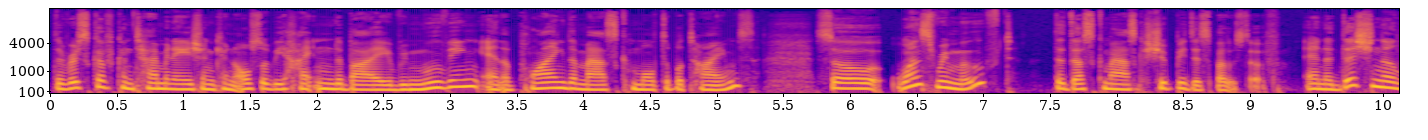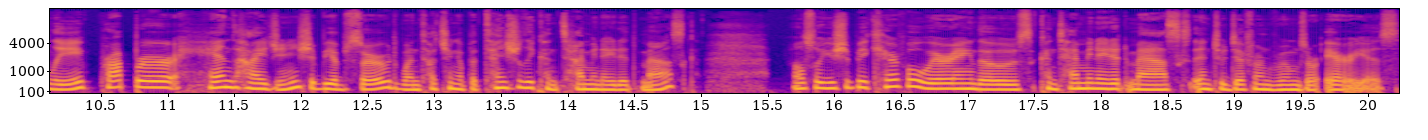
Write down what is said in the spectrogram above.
The risk of contamination can also be heightened by removing and applying the mask multiple times. So once removed, the dust mask should be disposed of. And additionally, proper hand hygiene should be observed when touching a potentially contaminated mask. Also, you should be careful wearing those contaminated masks into different rooms or areas.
